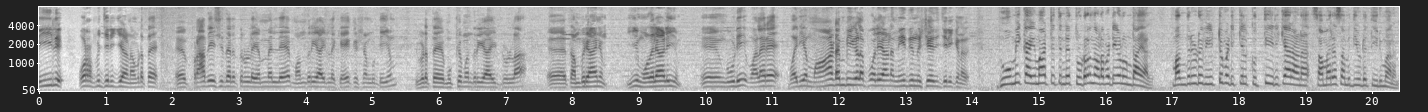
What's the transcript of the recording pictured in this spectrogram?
ഡീൽ ഉറപ്പിച്ചിരിക്കുകയാണ്. അവിടുത്തെ പ്രാദേശിക തലത്തിലുള്ള എം എൽ എ മന്ത്രിയായിട്ടുള്ള കെ കൃഷ്ണൻകുട്ടിയും ഇവിടുത്തെ മുഖ്യമന്ത്രിയായിട്ടുള്ള തമ്പുരാനും ഈ മുതലാളിയും കൂടി വളരെ വലിയ മാടമ്പികളെ പോലെയാണ് നീതി നിഷേധിച്ചിരിക്കുന്നത്. ഭൂമി കൈമാറ്റത്തിന്റെ തുടർ നടപടികൾ ഉണ്ടായാൽ മന്ത്രിയുടെ വീട്ടുപടിക്കൽ കുത്തിയിരിക്കാനാണ് സമരസമിതിയുടെ തീരുമാനം.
